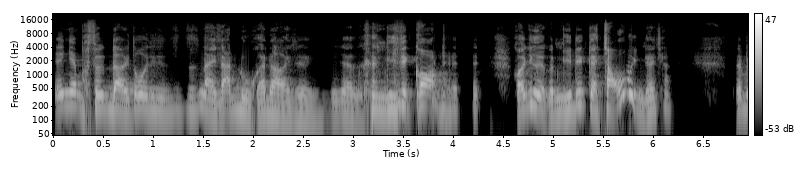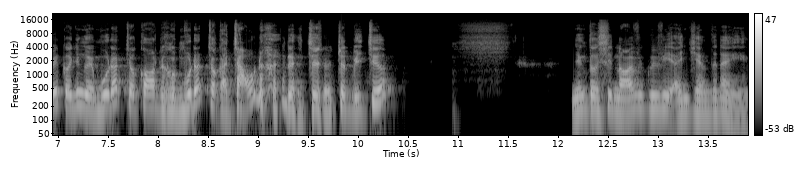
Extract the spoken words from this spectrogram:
Thế anh em bảo tôi đời tôi thì thế này đã ăn đủ cả đời rồi bây giờ nghĩ đến con. Có những người còn nghĩ đến cả cháu mình nữa chứ. Tôi biết có những người mua đất cho con rồi còn mua đất cho cả cháu nữa để chuẩn bị trước. Nhưng tôi xin nói với quý vị anh chị em thế này.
